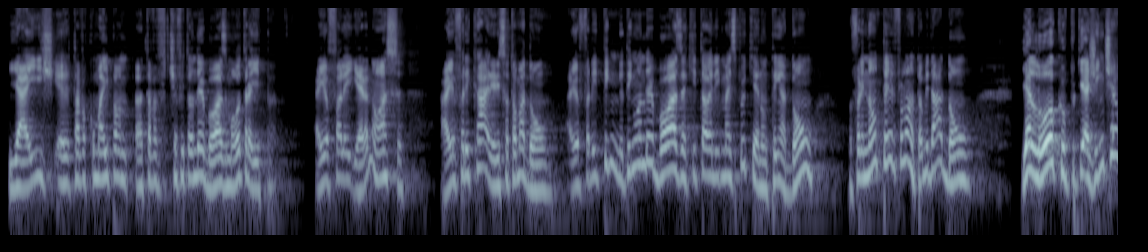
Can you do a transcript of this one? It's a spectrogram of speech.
E aí eu tava com uma IPA, eu tava, tinha feito Underboss, uma outra IPA. Aí eu falei, e era nossa. Aí eu falei, cara, ele só toma Dom. Aí eu falei, tem, eu tenho Underboss aqui e tal. Ele, mas por quê? Não tem a Dom? Eu falei, não tem. Ele falou, não, então me dá a Dom. E é louco, porque a gente é,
